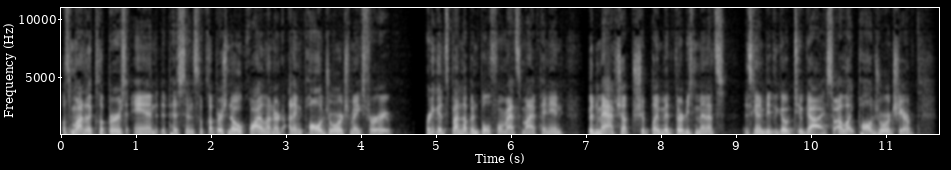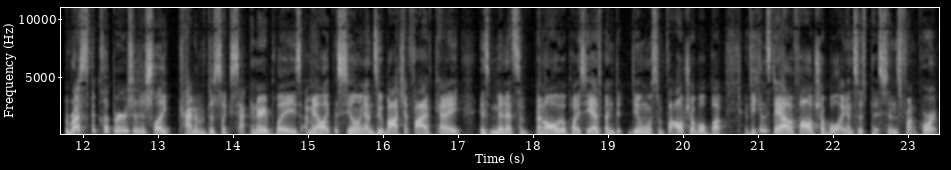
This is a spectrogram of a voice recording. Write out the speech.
let's move on to the Clippers and the Pistons. The Clippers, no Kawhi Leonard. I think Paul George makes for a pretty good spend up in both formats, in my opinion. Good matchup, should play mid 30s minutes, is going to be the go to guy. So I like Paul George here. The rest of the Clippers are just like kind of just like secondary plays. I mean, I like the ceiling on Zubac at 5K. His minutes have been all over the place. He has been dealing with some foul trouble, but if he can stay out of foul trouble against his Pistons front court,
